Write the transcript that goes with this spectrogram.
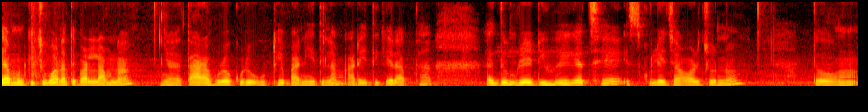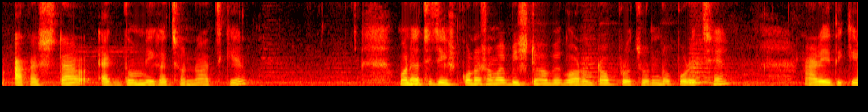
তেমন কিছু বানাতে পারলাম না। তাড়াহুড়ো করে উঠে বানিয়ে দিলাম। আর এইদিকে রাফা একদম রেডি হয়ে গেছে স্কুলে যাওয়ার জন্য। তো আকাশটা একদম মেঘাচ্ছন্ন আজকে মনে হচ্ছে যে কোনো সময় বৃষ্টি হবে, গরমটাও প্রচণ্ড পড়েছে। আর এদিকে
